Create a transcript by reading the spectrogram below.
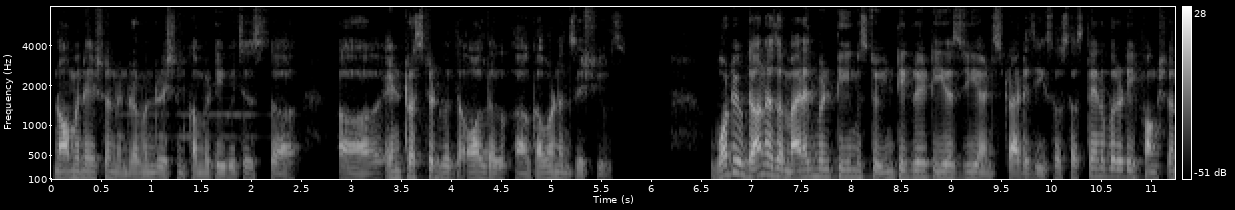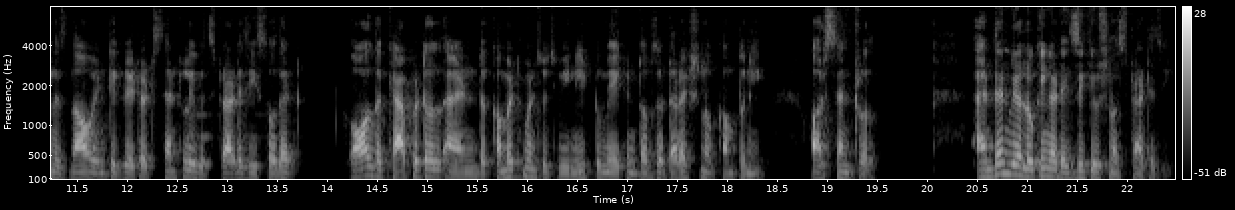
nomination and remuneration committee, which is uh, uh, entrusted with all the uh, governance issues. What we've done as a management team is to integrate ESG and strategy. So sustainability function is now integrated centrally with strategy so that all the capital and the commitments which we need to make in terms of direction of company are central. And then we are looking at execution of strategy.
